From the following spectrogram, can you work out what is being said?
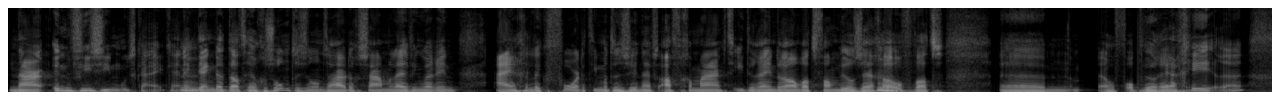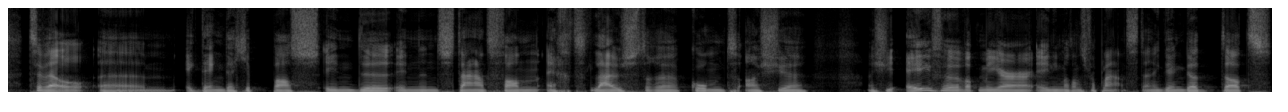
naar een visie moet kijken. En ik denk dat dat heel gezond is in onze huidige samenleving, waarin eigenlijk voordat iemand een zin heeft afgemaakt, iedereen er al wat van wil zeggen Hmm. of wat ehm, of op wil reageren. Terwijl ehm, ik denk dat je pas in, de, in een staat van echt luisteren komt als je, als je even wat meer in iemand anders verplaatst. En ik denk dat dat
